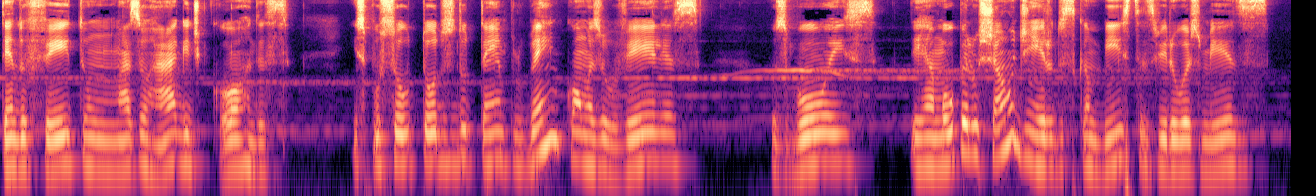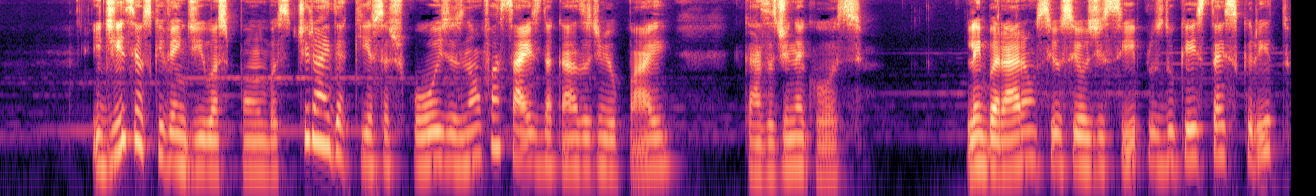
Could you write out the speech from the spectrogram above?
Tendo feito um azorrague de cordas, expulsou todos do templo, bem como as ovelhas, os bois, derramou pelo chão o dinheiro dos cambistas, virou as mesas. E disse aos que vendiam as pombas: Tirai daqui essas coisas, não façais da casa de meu pai casa de negócio. Lembraram-se os seus discípulos do que está escrito:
